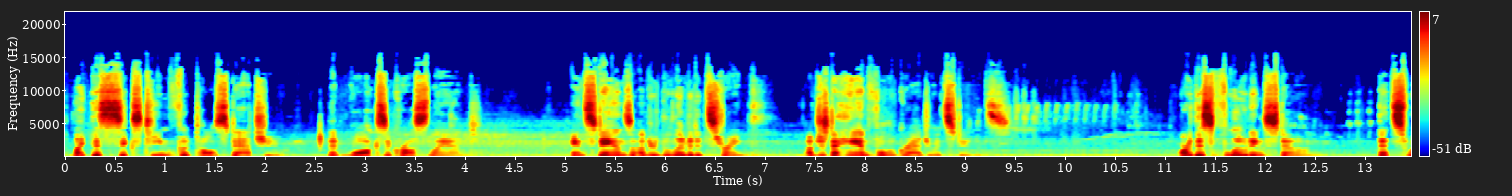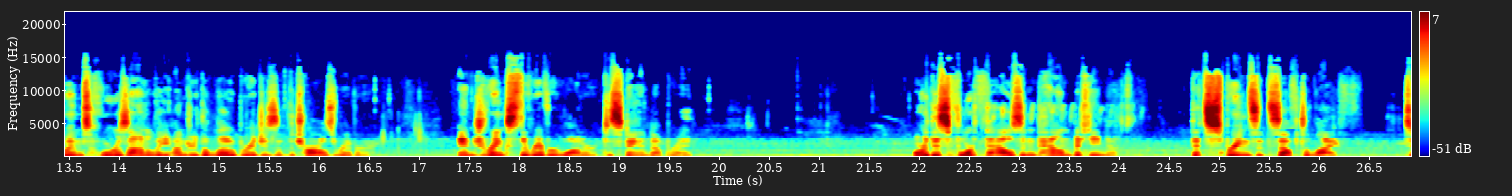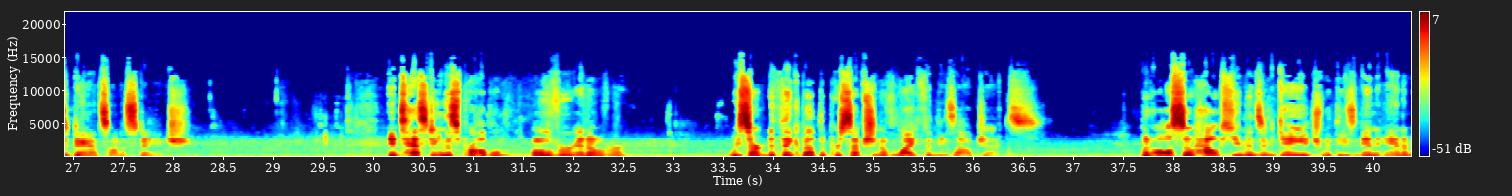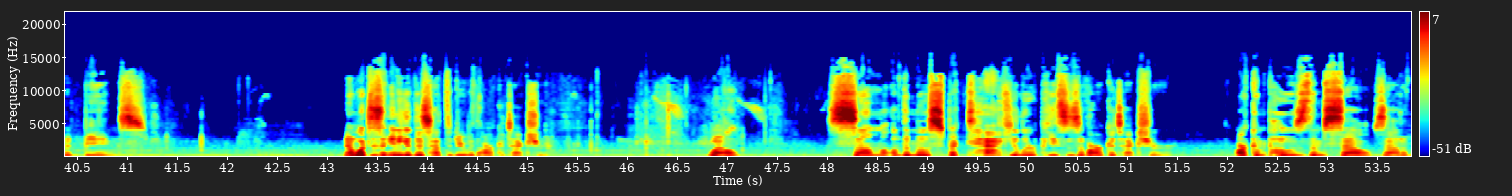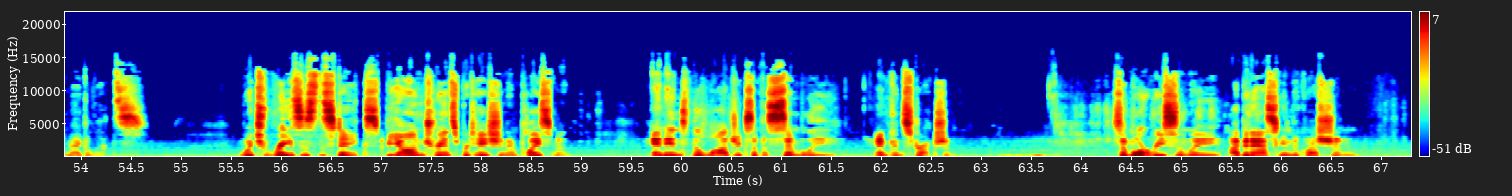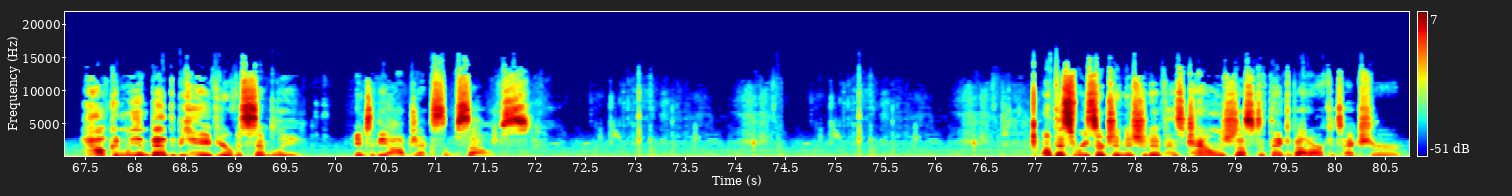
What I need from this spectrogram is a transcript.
Like this 16 foot tall statue that walks across land and stands under the limited strength of just a handful of graduate students. Or this floating stone that swims horizontally under the low bridges of the Charles River and drinks the river water to stand upright. Or this 4,000 pound behemoth that springs itself to life to dance on a stage. In testing this problem over and over, we started to think about the perception of life in these objects, but also how humans engage with these inanimate beings. Now, what does any of this have to do with architecture? Well, some of the most spectacular pieces of architecture are composed themselves out of megaliths, which raises the stakes beyond transportation and placement and into the logics of assembly and construction. So, more recently, I've been asking the question how can we embed the behavior of assembly into the objects themselves? Now, this research initiative has challenged us to think about architecture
